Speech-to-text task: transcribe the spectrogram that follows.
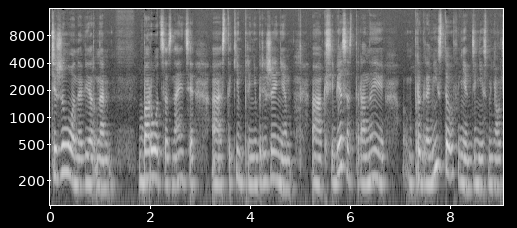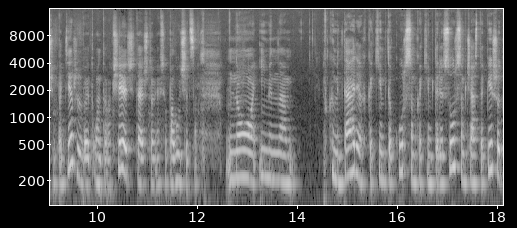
Тяжело, наверное, бороться, знаете, а, с таким пренебрежением а, к себе со стороны программистов. Нет, Денис меня очень поддерживает, он-то вообще считает, что у меня все получится. Но именно в комментариях каким-то курсам, каким-то ресурсам часто пишут,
